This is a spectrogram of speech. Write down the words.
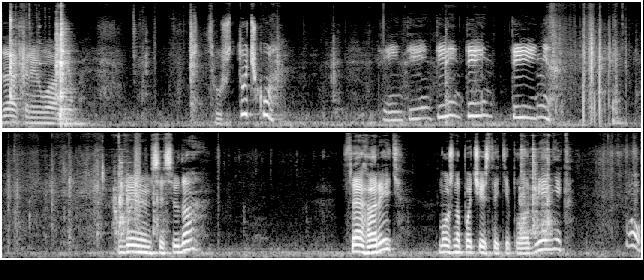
Закриваємо цю штучку. Тінь-тінь-тінь-тінь-тінь. Дивимося сюди. Все горить. Можна почистити теплообмінник. Ну,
